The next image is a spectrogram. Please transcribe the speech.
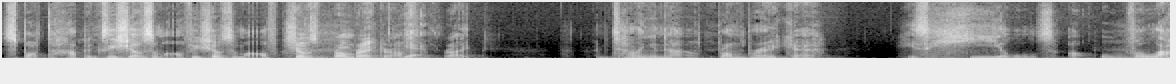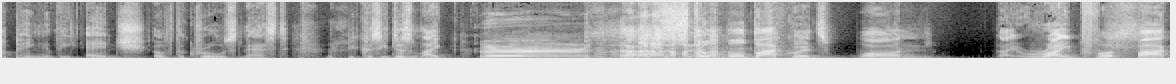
spot to happen, because he shoves him off, he shoves him off. Shoves Bron Breakker off. Yeah. right. I'm telling you now, Bron Breakker, his heels are overlapping the edge of the crow's nest because he doesn't like stumble backwards. One, like right foot back,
